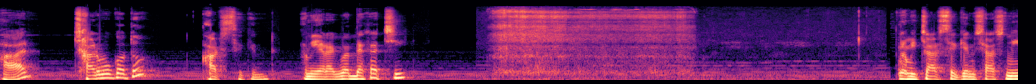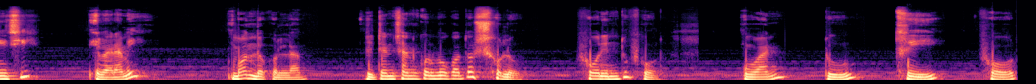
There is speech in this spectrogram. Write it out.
আর ছাড়বো কত? আট সেকেন্ড। আমি আর একবার দেখাচ্ছি। আমি চার সেকেন্ড শ্বাস নিয়েছি, এবার আমি বন্ধ করলাম। রিটেনশন করব কত? ষোলো। Four into four. One, two, three, four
